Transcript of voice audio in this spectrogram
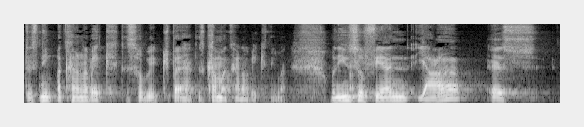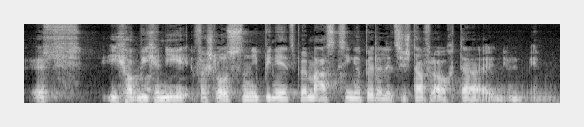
das nimmt man keiner weg. Das habe ich gespeichert. Das kann man keiner wegnehmen. Und insofern, ja, es, es, ich habe mich ja nie verschlossen. Ich bin jetzt bei Mask Singer bei der letzten Staffel auch da im, im,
